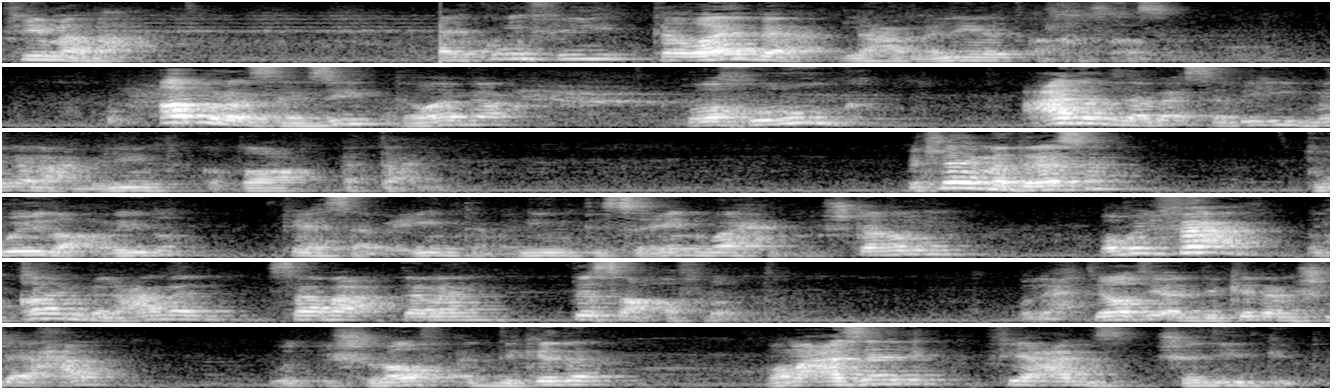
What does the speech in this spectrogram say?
فيما بعد. هيكون في توابع لعملية الخصخصة. أبرز هذه التوابع هو خروج عدد لا بأس به من العاملين في قطاع التعليم. بتلاقي مدرسة طويلة عريضة فيها 70 80 90 واحد بيشتغلوا وبالفعل القائم بالعمل سبع ثمان تسع أفراد. والاحتياطي قد كده مش لاقي حد والإشراف قد كده ومع ذلك في عجز شديد جدا.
